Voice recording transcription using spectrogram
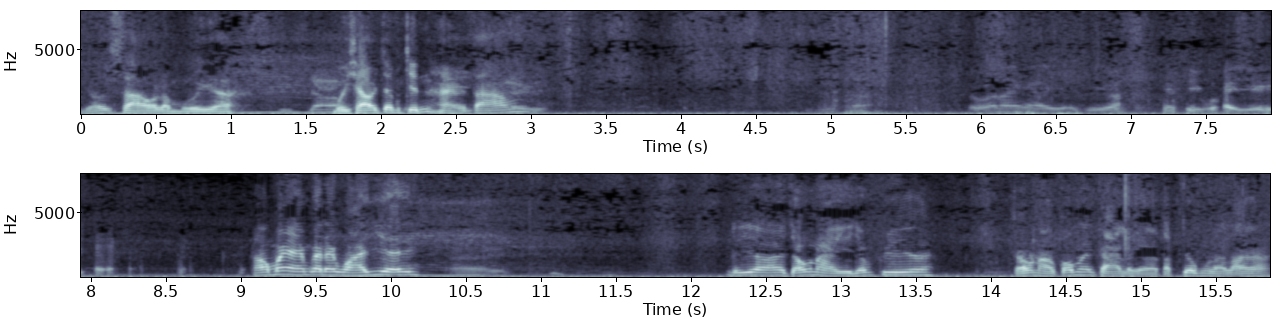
Dỗ sau là 10 à, 16.9 28 Ừ. Tụi nay ngày gì đó đi quay dữ à Không mấy em ra đây hoài chứ gì? Ờ, Đi ờ, chỗ này chỗ kia. Chỗ nào có mấy cài là tập trung là lại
